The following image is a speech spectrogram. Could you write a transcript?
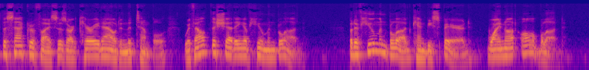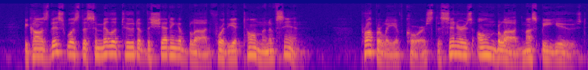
the sacrifices are carried out in the temple without the shedding of human blood. But if human blood can be spared, why not all blood? Because this was the similitude of the shedding of blood for the atonement of sin. Properly, of course, the sinner's own blood must be used,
